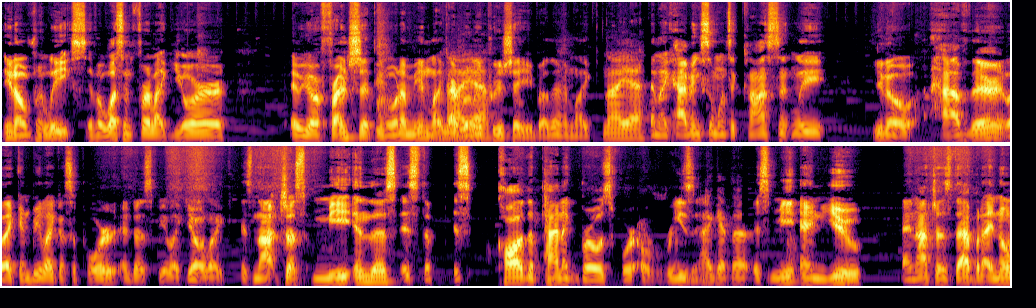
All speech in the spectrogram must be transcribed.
you know release if it wasn't for like your your friendship you know what i mean like i really yeah. appreciate you brother and like no, yeah. and like having someone to constantly you know have there like and be like a support and just be like yo like it's not just me in this it's the it's called the panic bros for a reason I get that. it's me and you and not just that but i know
